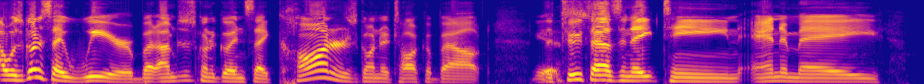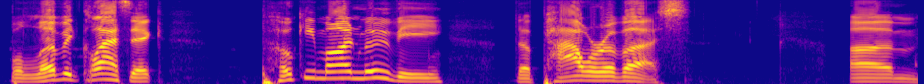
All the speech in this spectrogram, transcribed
I was going to say we're, but I'm just going to go ahead and say Connor's going to talk about the 2018 anime beloved classic Pokemon movie, The Power of Us. Um.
